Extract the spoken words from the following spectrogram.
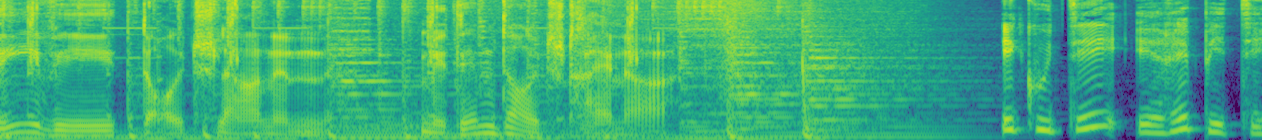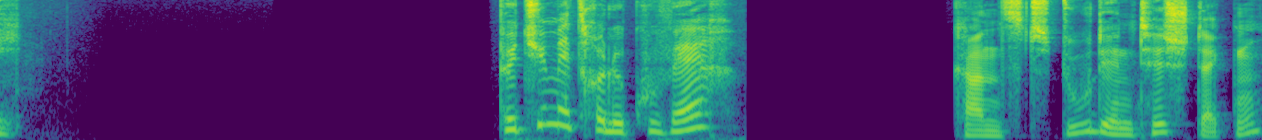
DW Deutsch lernen mit dem Deutschtrainer. Écoutez et répétez. Peux-tu mettre le couvert Kannst du den Tisch decken?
